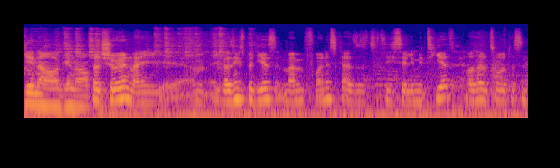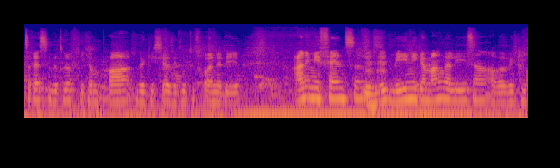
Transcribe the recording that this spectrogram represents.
Genau, genau. Das ist halt schön, weil ich, ähm, ich weiß nicht, es bei dir ist, in meinem Freundeskreis ist es tatsächlich sehr limitiert, was halt so das Interesse betrifft. Ich habe ein paar wirklich sehr, sehr gute Freunde, die Anime-Fans sind, Mhm. weniger Manga-Leser, aber wirklich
